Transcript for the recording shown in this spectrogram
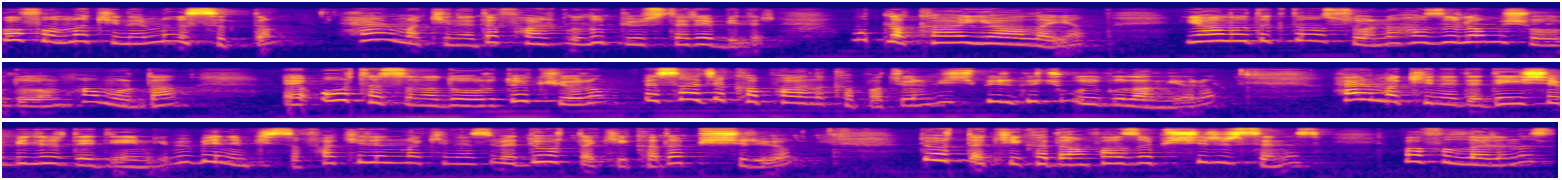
Waffle makinemi ısıttım. Her makinede farklılık gösterebilir. Mutlaka yağlayın. Yağladıktan sonra hazırlamış olduğum hamurdan e, ortasına doğru döküyorum ve sadece kapağını kapatıyorum. Hiçbir güç uygulamıyorum. Her makinede değişebilir dediğim gibi benimkisi fakirin makinesi ve 4 dakikada pişiriyor. 4 dakikadan fazla pişirirseniz waffle'larınız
